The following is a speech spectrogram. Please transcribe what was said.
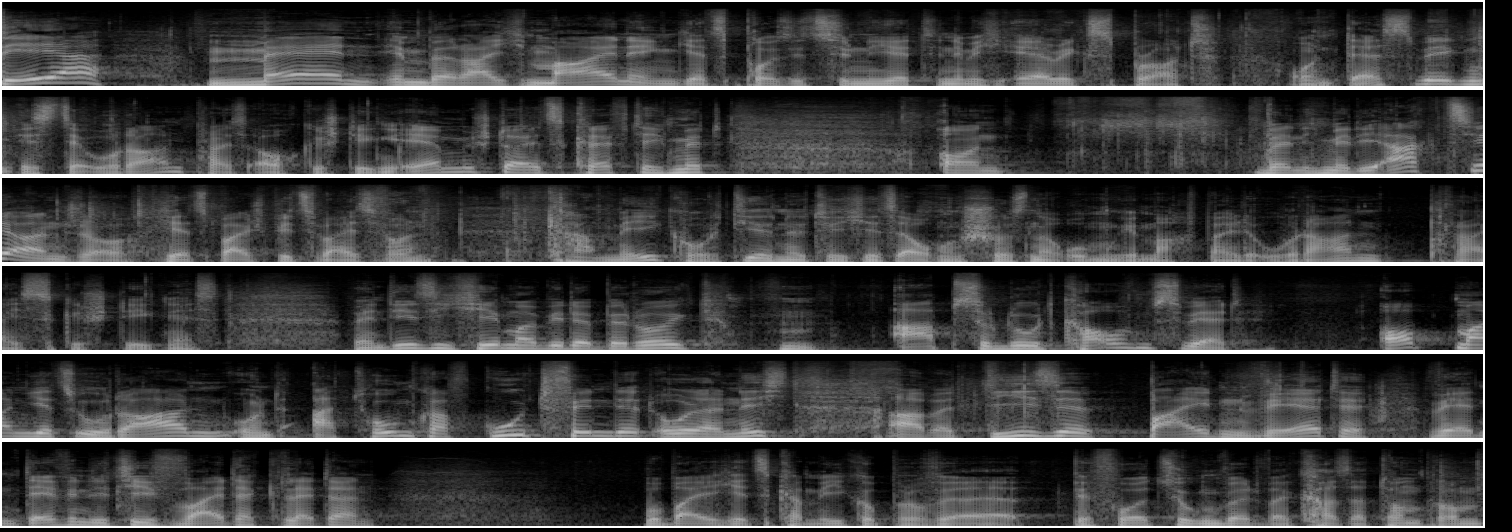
der Man im Bereich Mining jetzt positioniert, nämlich Eric Sprott. Und deswegen ist der Uranpreis auch gestiegen. Er mischt da jetzt kräftig mit. Und wenn ich mir die Aktie anschaue, jetzt beispielsweise von Cameco, die hat natürlich jetzt auch einen Schuss nach oben gemacht, weil der Uranpreis gestiegen ist. Wenn die sich hier mal wieder beruhigt, hm, absolut kaufenswert. Ob man jetzt Uran und Atomkraft gut findet oder nicht, aber diese beiden Werte werden definitiv weiter klettern. Wobei ich jetzt Kamiko äh, bevorzugen würde, weil Casatomprom,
